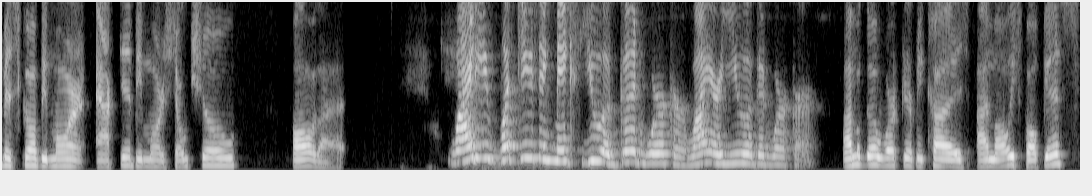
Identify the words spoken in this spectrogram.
physical, be more active, be more social, all that. Why do you what do you think makes you a good worker? Why are you a good worker? I'm a good worker because I'm always focused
